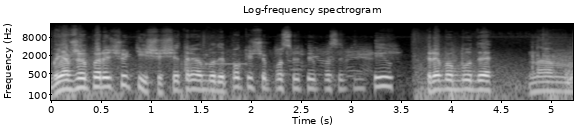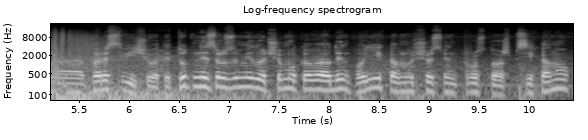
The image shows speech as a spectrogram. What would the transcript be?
Бо я вже перечутті, що ще треба буде, поки що посвітив, посвітив, треба буде нам е, пересвічувати. Тут не зрозуміло, чому КВ-1 поїхав, ну щось він просто аж психанув.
